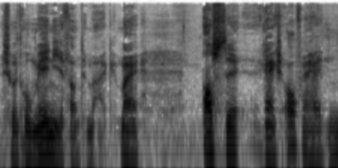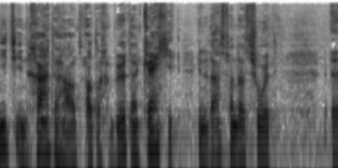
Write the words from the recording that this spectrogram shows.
een soort Roemenië van te maken. Maar als de Rijksoverheid niet in de gaten houdt wat er gebeurt... dan krijg je inderdaad van dat soort... Uh,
